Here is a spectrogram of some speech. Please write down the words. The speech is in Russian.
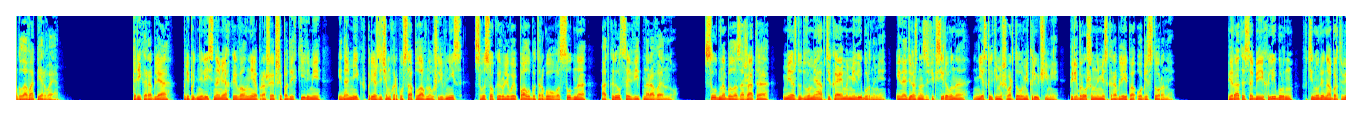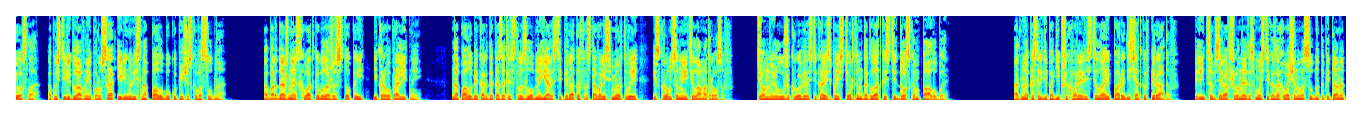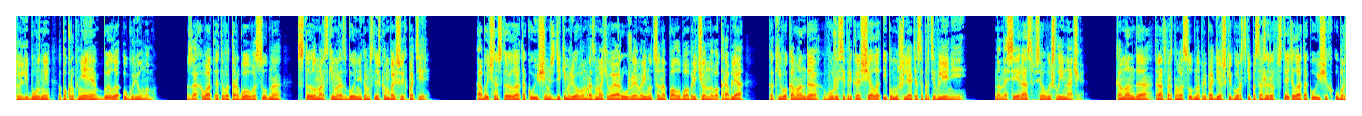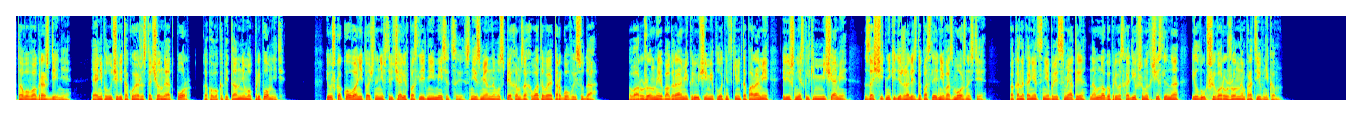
Глава первая. Три корабля приподнялись на мягкой волне, прошедшей под их килями, и на миг, прежде чем корпуса плавно ушли вниз, с высокой рулевой палубы торгового судна открылся вид на Равенну. Судно было зажато между двумя обтекаемыми либурнами и надежно зафиксировано несколькими швартовыми крючьями, переброшенными с кораблей по обе стороны. Пираты с обеих либурн втянули на борт весла, опустили главные паруса и ринулись на палубу купеческого судна. Абордажная схватка была жестокой и кровопролитной. На палубе, как доказательство злобной ярости пиратов, оставались мертвые и скромсанные тела матросов. Темные лужи крови растекались по истертым до гладкости доскам палубы. Однако среди погибших валялись тела и пара десятков пиратов, и лица взиравшего на это с мостика захваченного судна капитана той либурны, покрупнее, было угрюмым. Захват этого торгового судна стоил морским разбойникам слишком больших потерь. Обычно стоило атакующим с диким ревом, размахивая оружием, ринуться на палубу обреченного корабля, как его команда в ужасе прекращала и помышлять о сопротивлении. Но на сей раз все вышло иначе. Команда транспортного судна при поддержке горстки пассажиров встретила атакующих у бортового ограждения, и они получили такой ожесточенный отпор, какого капитан не мог припомнить и уж какого они точно не встречали в последние месяцы, с неизменным успехом захватывая торговые суда. Вооруженные баграми, крючьями, плотницкими топорами и лишь несколькими мечами, защитники держались до последней возможности, пока, наконец, не были смяты намного превосходившим их численно и лучше вооруженным противником.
